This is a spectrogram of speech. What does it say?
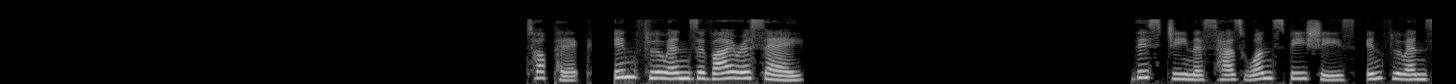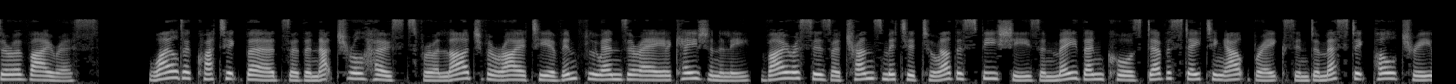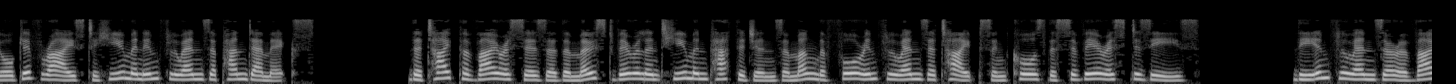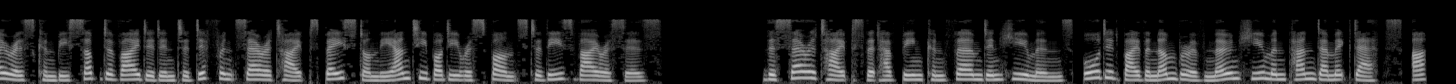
Topic: Influenza virus A. This genus has one species, Influenza A virus. Wild aquatic birds are the natural hosts for a large variety of influenza A. Occasionally, viruses are transmitted to other species and may then cause devastating outbreaks in domestic poultry or give rise to human influenza pandemics. The type of viruses are the most virulent human pathogens among the four influenza types and cause the severest disease. The influenza A virus can be subdivided into different serotypes based on the antibody response to these viruses. The serotypes that have been confirmed in humans, ordered by the number of known human pandemic deaths, are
